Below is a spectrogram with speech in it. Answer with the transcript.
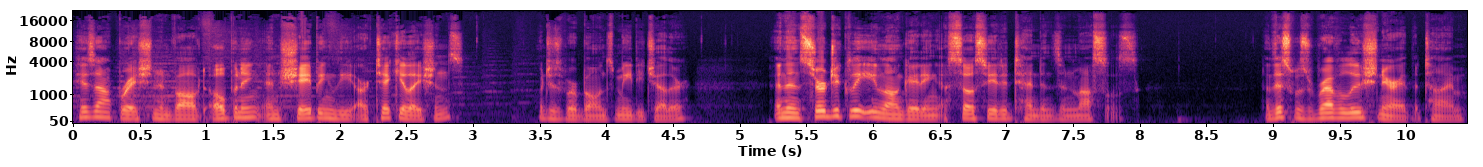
His operation involved opening and shaping the articulations, which is where bones meet each other, and then surgically elongating associated tendons and muscles. Now, this was revolutionary at the time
